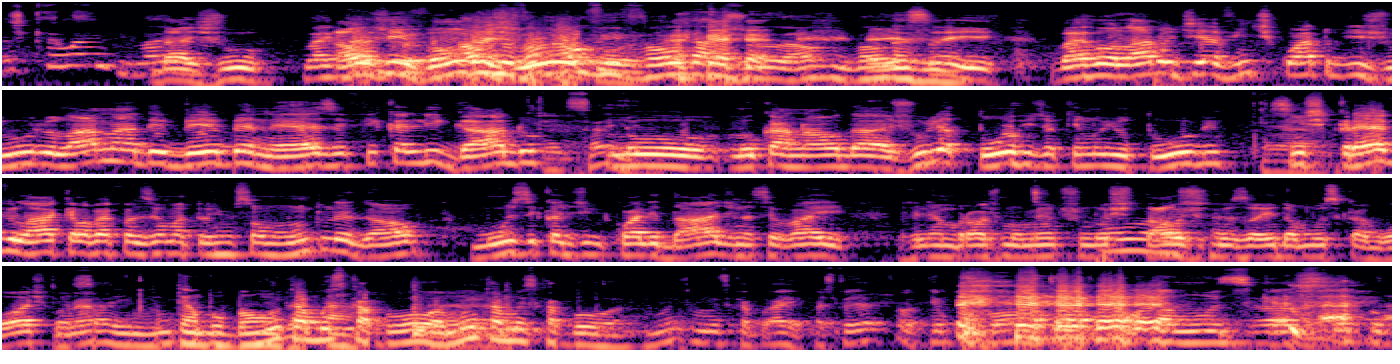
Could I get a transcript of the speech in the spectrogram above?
Acho que é live, live. Da Ju. Live Ao da Ju. vivão ao da Ju, Ao vivão da Ju, ao vivão É da isso Ju. aí. Vai rolar no dia 24 de julho, lá na ADB Ebenezer. Fica ligado É isso no, no canal da Júlia Torres aqui no YouTube. É. Se inscreve lá que ela vai fazer uma transmissão muito legal. Música de qualidade, né? Você vai relembrar os momentos nostálgicos aí da música gospel, Isso né? aí, muito, tempo bom, Muita tá? música É. boa, muita música boa. Muita música boa. Aí, pastor já falou, tempo bom, Tempo da música. tempo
